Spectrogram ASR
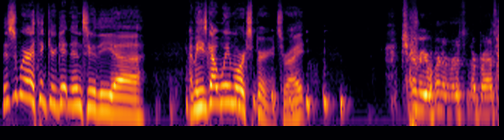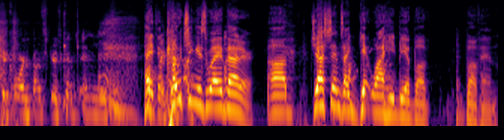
this is where I think you're getting into the. Uh, I mean, he's got way more experience, right? Jeremy Werner versus Nebraska Cornhuskers continues. Hey, the coaching is way better. Uh, Jeff Sims, I get why he'd be above above him.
